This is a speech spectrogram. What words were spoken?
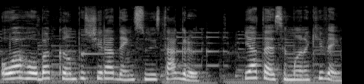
ou arroba Campus Tiradentes no Instagram. E até semana que vem.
